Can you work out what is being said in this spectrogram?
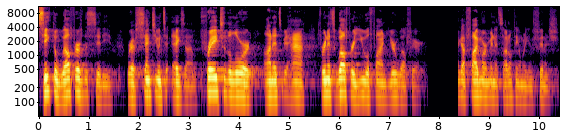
Seek the welfare of the city where I've sent you into exile. Pray to the Lord on its behalf, for in its welfare you will find your welfare. I got five more minutes, so I don't think I'm going to finish.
